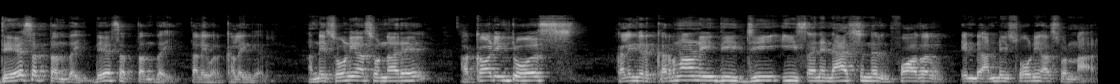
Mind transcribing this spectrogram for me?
தேசத்தந்தை தேசத்தந்தை தலைவர் கலைஞர். அன்னை சோனியா சொன்னாரே according to as Kalaignar Karunanidhi ji is an national father என்று அன்னை சோனியா சொன்னார்.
